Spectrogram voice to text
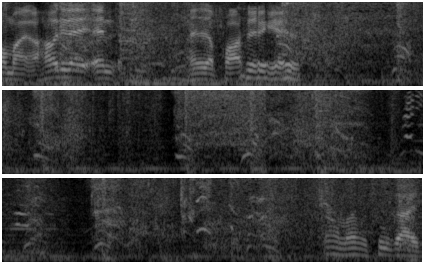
Oh my, how did I end, ended up pausing again? Damn, level two guys.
